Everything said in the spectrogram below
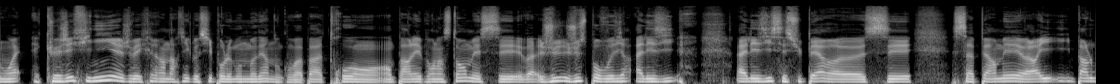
Ouais, que j'ai fini. Je vais écrire un article aussi pour Le Monde Moderne, donc on va pas trop en, parler pour l'instant, mais c'est ju- juste pour vous dire, allez-y, allez-y, c'est super. euh, c'est, ça permet. Alors, il, parle,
